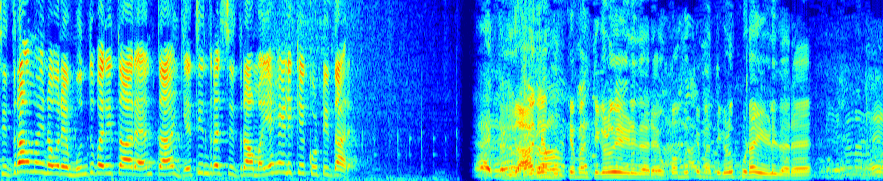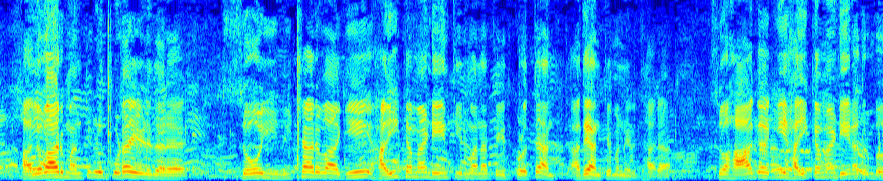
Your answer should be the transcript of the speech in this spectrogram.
ಸಿದ್ದರಾಮಯ್ಯನವರೇ ಮುಂದುವರಿತಾರೆ ಅಂತ ಯತೀಂದ್ರ ಸಿದ್ದರಾಮಯ್ಯ ಹೇಳಿಕೆ ಕೊಟ್ಟಿದ್ದಾರೆ. ಈಗಾಗಲೇ ಮುಖ್ಯಮಂತ್ರಿಗಳು ಹೇಳಿದ್ದಾರೆ, ಉಪಮುಖ್ಯಮಂತ್ರಿಗಳು ಕೂಡ ಹೇಳಿದ್ದಾರೆ, ಹಲವಾರು ಮಂತ್ರಿಗಳು ಕೂಡ ಹೇಳಿದ್ದಾರೆ. ಸೊ ಈ ವಿಚಾರವಾಗಿ ಹೈಕಮಾಂಡ್ ಏನು ತೀರ್ಮಾನ ತೆಗೆದುಕೊಳ್ಳುತ್ತೆ ಅದೇ ಅಂತಿಮ ನಿರ್ಧಾರ. ಸೊ ಹಾಗಾಗಿ ಹೈಕಮಾಂಡ್ ಏನಾದರೂ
